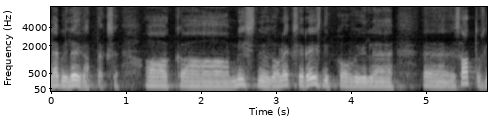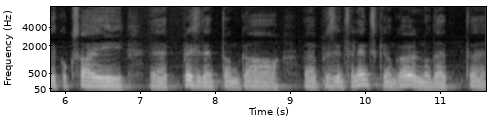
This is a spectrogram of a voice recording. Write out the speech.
läbi lõigatakse. aga mis nüüd Oleksiy Reznikovile sattuslikuks sai, et president on ka Äh, president Zelenskõi on ka öelnud, et, äh,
